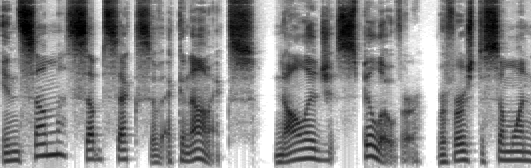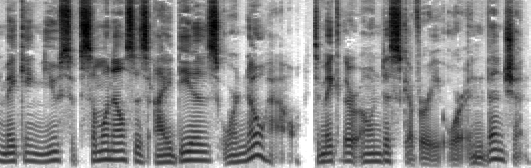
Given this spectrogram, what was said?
In some subsects of economics, knowledge spillover refers to someone making use of someone else's ideas or know how to make their own discovery or invention.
